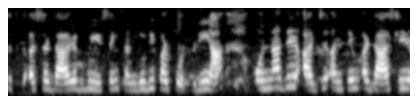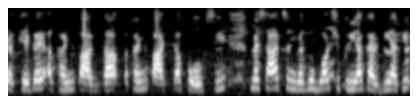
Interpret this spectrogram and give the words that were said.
ਸਤ- ਸਰਦਾਰ ਰਘਬੀਰ ਸਿੰਘ ਸੰਧੂ ਦੀ ਪੜਪੋਤਰੀ ਆ ਉਹਨਾਂ ਦੇ ਅੱਜ ਅੰਤਿਮ ਅਰਦਾਸ ਲਈ ਰੱਖੇ ਗਏ ਅਖੰਡ ਪਾਠ ਦਾ, ਅਖੰਡ ਪਾਠ ਦਾ ਭੋਗ ਸੀ। ਮੈਂ ਸਾਧ ਸੰਗਤ ਨੂੰ ਬਹੁਤ ਸ਼ੁਕਰੀਆ ਕਰਦੀ ਆ ਕਿ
